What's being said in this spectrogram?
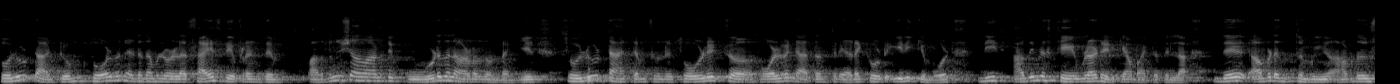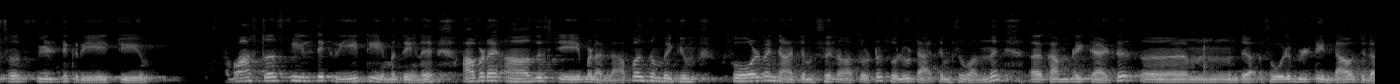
സൊല്യൂട്ട് ആറ്റവും സോൾവന്റ് ആറ്റം തമ്മിലുള്ള സൈസ് ഡിഫറൻസ് പതിനഞ്ച് ശതമാനത്തിൽ കൂടുതലാണെന്നുണ്ടെങ്കിൽ സൊല്യൂട്ട് ആറ്റംസ് സോളിഡ് സോൾവന്റ് ആറ്റംസിന് ഇടയ്ക്കോട്ട് ഇരിക്കുമ്പോൾ ദി അതിന് സ്റ്റേബിളായിട്ട് ഇരിക്കാൻ പറ്റത്തില്ല. അവിടെ എന്ത് അവിടെ ഒരു സ്ട്രെസ് ഫീൽഡ് ക്രിയേറ്റ് ചെയ്യും. അപ്പോൾ ആ സ്ട്രെസ് ഫീൽഡ് ക്രിയേറ്റ് ചെയ്യുമ്പോഴത്തേന് അവിടെ അത് സ്റ്റേബിൾ അല്ല. അപ്പോൾ സംഭവിക്കും? സോൾവെന്റ് ആറ്റംസിനകത്തോട്ട് സൊല്യൂട്ട് ആറ്റംസ് വന്ന് കംപ്ലീറ്റ് ആയിട്ട് എന്താ സോലിബിലിറ്റി ഉണ്ടാവത്തില്ല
